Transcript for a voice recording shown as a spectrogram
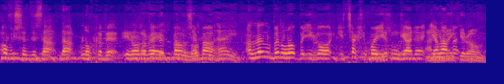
obviously there's that, that look of it, you know what I There's a mean? little bit of luck, but hey. A little bit of luck, but you go, you take it where you can get it. And You'll you have it- your own.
